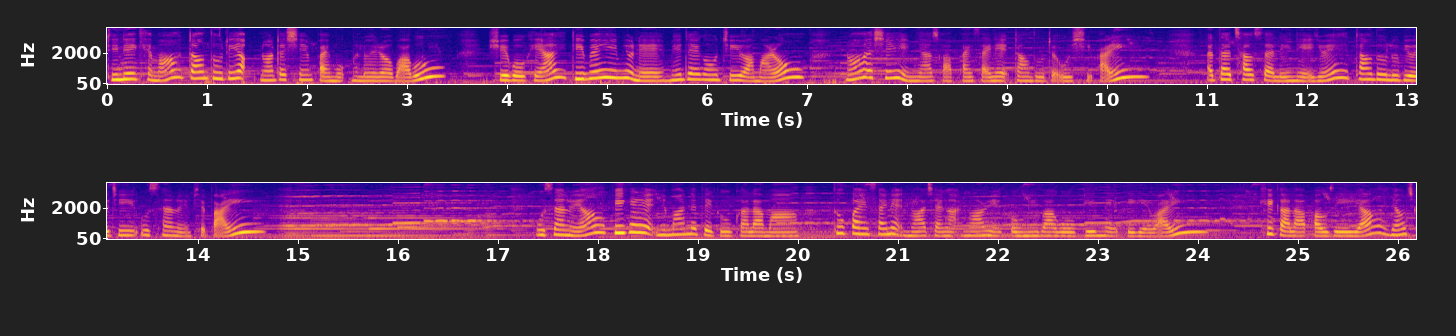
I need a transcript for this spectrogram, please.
ဒီနေ့ခေတ်မှာတောင်သူတယောက်နွားတရှင်းပိုင်မှုမလွယ်တော့ပါဘူးရွှေဘိုခရိုင်ဒီဘေးရင်မြို့နယ်မင်းတဲကုန်းကြီးရွာမှာတော့နွားအရှင်းရည်များစွာပိုင်ဆိုင်တဲ့တောင်သူတဦးရှိပါတယ်အသက်64နှစ်အရွယ်တောင်သူလူပြိုကြီးဦးဆန်းလွင်ဖြစ်ပါတယ် ဦးဆန်းလွင်အောင်ပြီးခဲ့တဲ့မြမနှစ်သက်ကူကာလမှာသူပိုင်ဆိုင်တဲ့နွားချမ်းကနွားတွေအကုန်နီးပါးကိုဖေးမဲ့ပေးခဲ့ပါတယ်ခေတ်ကာလပေါက်ဈေးအရရောင်းချ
